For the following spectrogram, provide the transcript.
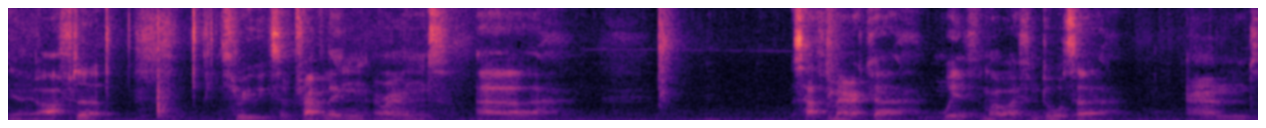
you know after three weeks of travelling around uh, South America with my wife and daughter, and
